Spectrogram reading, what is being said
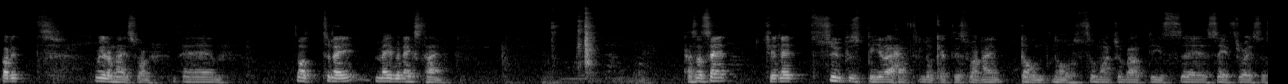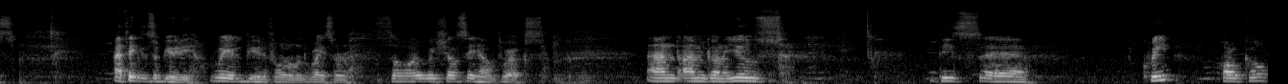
But it's really nice one. Um, not today, maybe next time. As I said, Gillette Super Speed, I have to look at this one. I don't know so much about these uh, safety razors. I think it's a beauty, real beautiful razor. So we shall see how it works. And I'm gonna use this uh, cream, Arko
